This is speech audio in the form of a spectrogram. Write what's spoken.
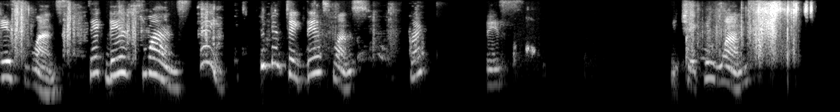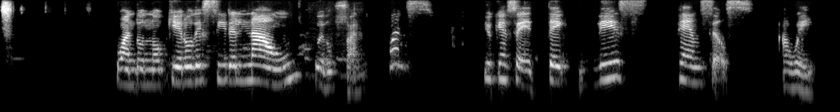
These ones, take these ones. Hey, you can take these ones, right? This. Y check it once. Cuando no quiero decir el noun, puedo usar once. You can say, take these pencils away.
